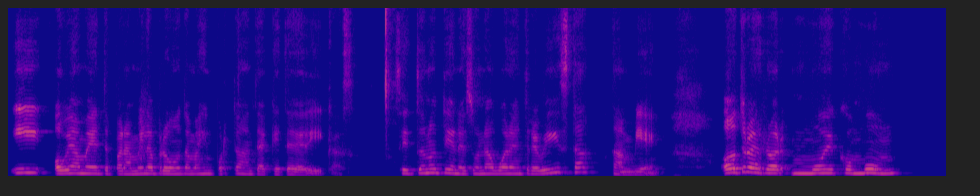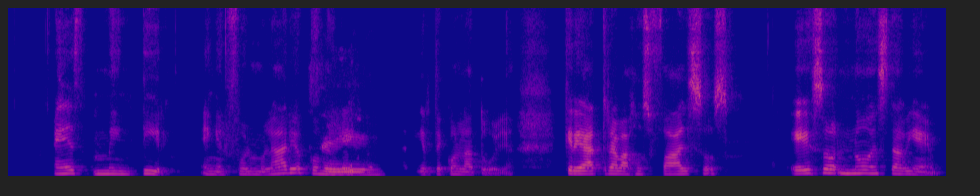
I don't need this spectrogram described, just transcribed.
y obviamente para mí la pregunta más importante, ¿a qué te dedicas? Si tú no tienes una buena entrevista, también. Otro error muy común es mentir en el formulario con irte con la tuya, crear trabajos falsos. Eso no está bien,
